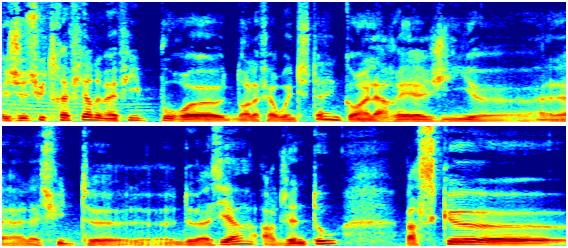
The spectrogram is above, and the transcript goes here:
Et je suis très fier de ma fille pour euh, dans l'affaire Weinstein quand elle a réagi euh, à, la, suite euh, de Asia Argento parce que euh,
